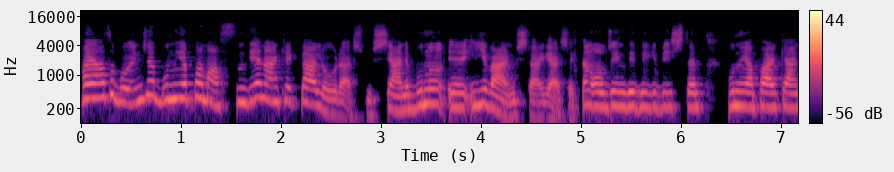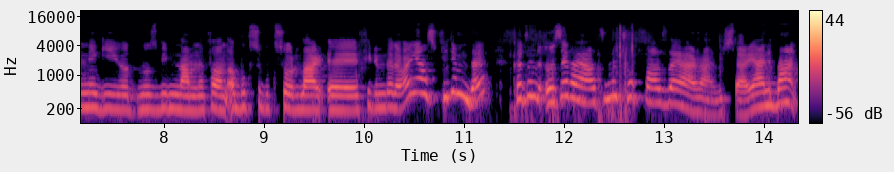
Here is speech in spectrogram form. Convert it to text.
Hayatı boyunca bunu yapamazsın diyen erkeklerle uğraşmış. Yani bunu e, iyi vermişler gerçekten. Olcay'ın dediği gibi işte bunu yaparken ne giyiyordunuz bilmem ne falan abuk subuk sorular e, filmde de var. Yalnız filmde kadın özel hayatına çok fazla yer vermişler. Yani ben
